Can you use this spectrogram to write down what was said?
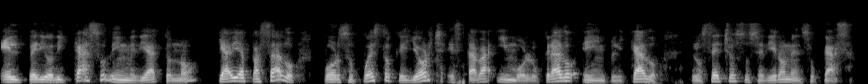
el periodicazo de inmediato, ¿no? ¿Qué había pasado? Por supuesto que George estaba involucrado e implicado. Los hechos sucedieron en su casa.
